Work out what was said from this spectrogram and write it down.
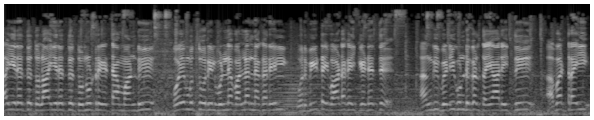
ஆயிரத்து தொள்ளாயிரத்து தொன்னூற்றி எட்டாம் ஆண்டு கோயம்புத்தூரில் உள்ள வள்ளல் நகரில் ஒரு வீட்டை வாடகைக்கு எடுத்து அங்கு வெடிகுண்டுகள் தயாரித்து அவற்றை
